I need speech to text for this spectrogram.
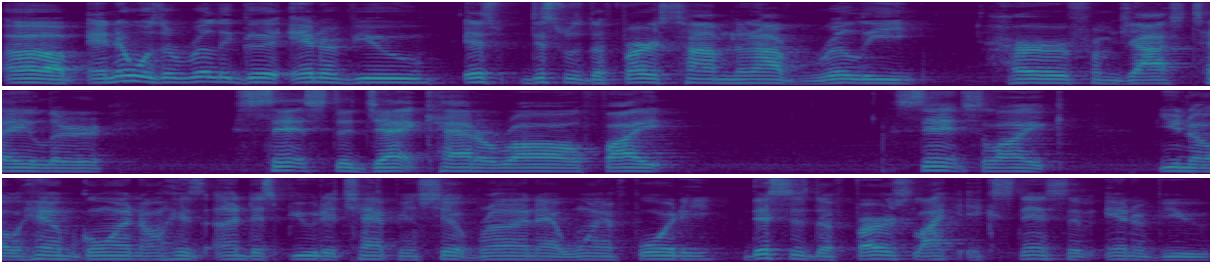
Uh, and it was a really good interview. It's, this was the first time that I've really heard from Josh Taylor since the Jack Catterall fight. Since like, you know, him going on his undisputed championship run at 140. This is the first like extensive interview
